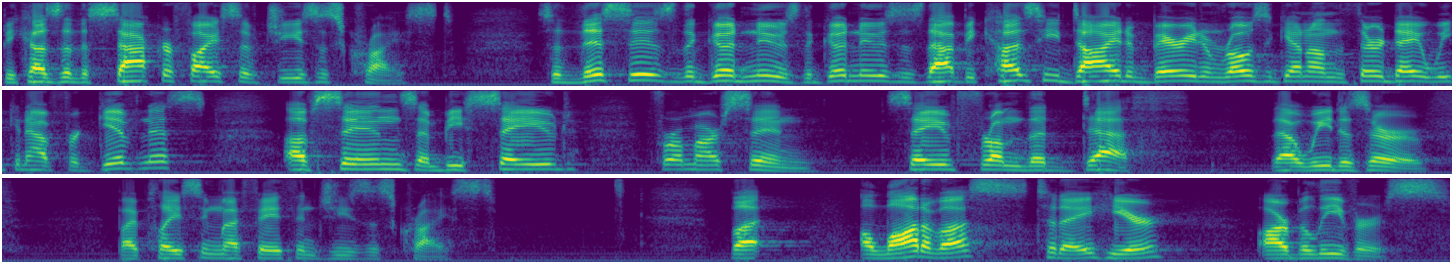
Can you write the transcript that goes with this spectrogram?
because of the sacrifice of Jesus Christ. So, this is the good news. The good news is that because he died and buried and rose again on the third day, we can have forgiveness of sins and be saved from our sin, saved from the death that we deserve by placing my faith in Jesus Christ. But a lot of us today here are believers.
